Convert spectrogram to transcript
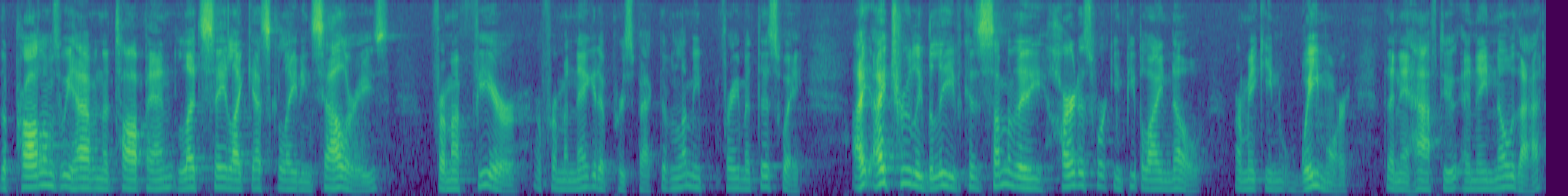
the problems we have in the top end, let's say like escalating salaries, from a fear or from a negative perspective. And let me frame it this way. I, I truly believe, because some of the hardest working people I know are making way more than they have to, and they know that.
